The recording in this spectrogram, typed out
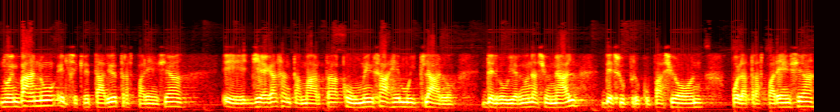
No en vano el secretario de Transparencia eh, llega a Santa Marta con un mensaje muy claro del Gobierno Nacional de su preocupación por la transparencia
